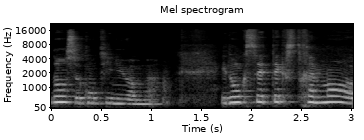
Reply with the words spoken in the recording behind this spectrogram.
dans ce continuum. Et donc c'est extrêmement...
